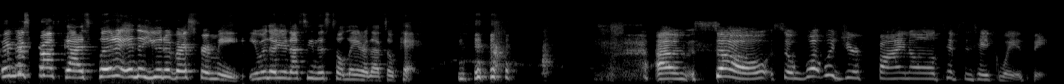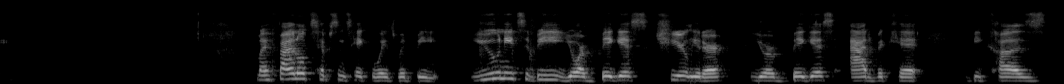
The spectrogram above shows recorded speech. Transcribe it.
Fingers crossed guys. Put it in the universe for me. Even though you're not seeing this till later that's okay. Um so so what would your final tips and takeaways be? My final tips and takeaways would be you need to be your biggest cheerleader, your biggest advocate, because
